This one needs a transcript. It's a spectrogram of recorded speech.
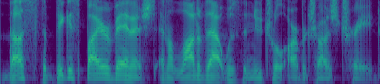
Thus, the biggest buyer vanished, and a lot of that was the neutral arbitrage trade.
